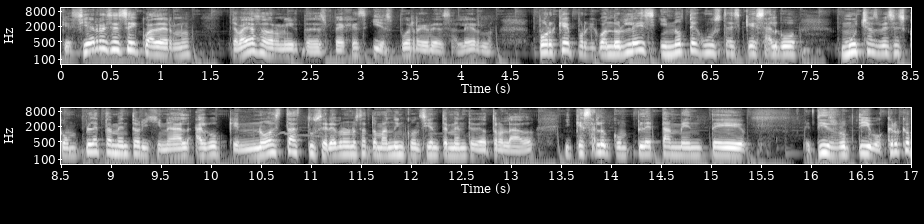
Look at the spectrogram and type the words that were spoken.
que cierres ese cuaderno, te vayas a dormir, te despejes y después regreses a leerlo. ¿Por qué? Porque cuando lees y no te gusta es que es algo muchas veces completamente original, algo que no está, tu cerebro no está tomando inconscientemente de otro lado y que es algo completamente disruptivo. Creo que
